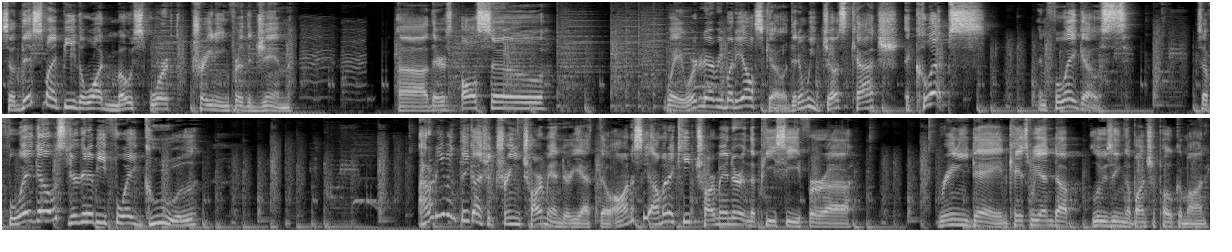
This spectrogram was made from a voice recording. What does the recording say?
So this might be the one most worth training for the gym. Uh, there's also... Wait, where did everybody else go? Didn't we just catch Eclipse and Fuegost? So Fuegost, you're gonna be Fuegool. I don't even think I should train Charmander yet, though. Honestly, I'm gonna keep Charmander in the PC for a rainy day in case we end up losing a bunch of Pokemon.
